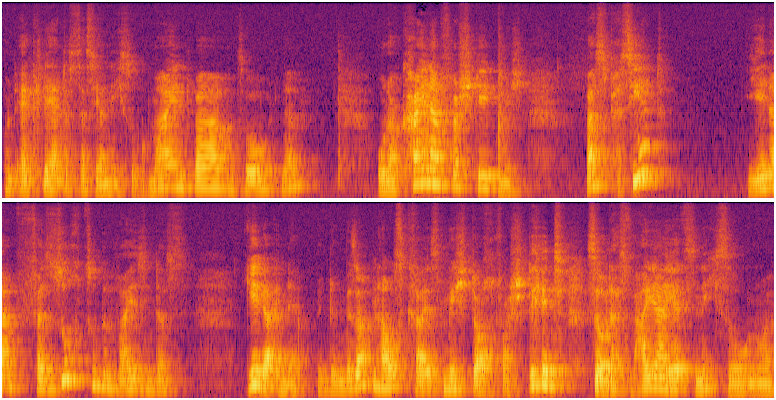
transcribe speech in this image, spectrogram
und erklärt, dass das ja nicht so gemeint war und so. Ne? Oder keiner versteht mich. Was passiert? Jeder versucht zu beweisen, dass jeder in, der, in dem gesamten Hauskreis mich doch versteht. So, das war ja jetzt nicht so, nur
